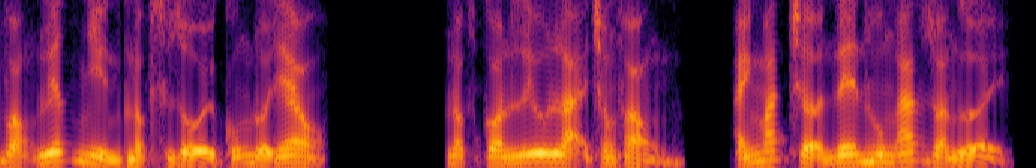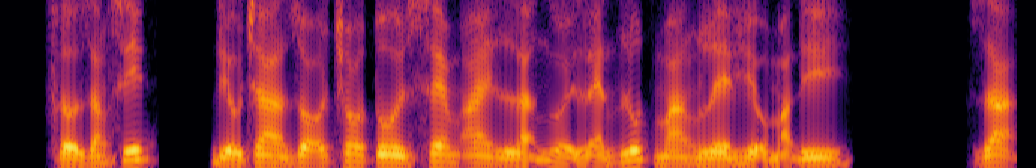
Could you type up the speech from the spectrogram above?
vọng liếc nhìn knox rồi cũng đuổi theo. Knox còn lưu lại trong phòng, ánh mắt trở nên hung ác dọa người. Phờ giang xít điều tra rõ cho tôi xem ai là người lén lút mang lê hiểu mạn đi. Dạ.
